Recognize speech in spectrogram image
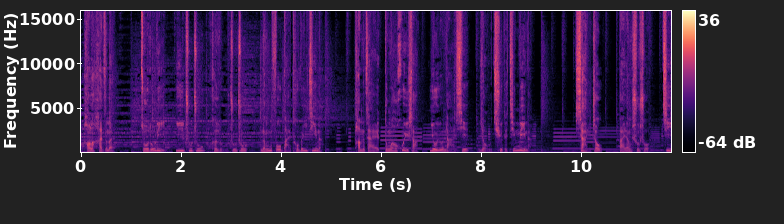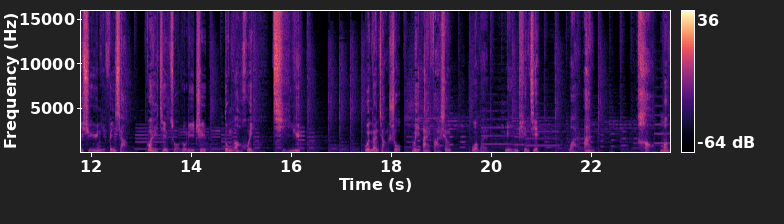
好了，孩子们。佐罗利、伊猪猪和鲁猪猪能否摆脱危机呢？他们在冬奥会上又有哪些有趣的经历呢？下一周，白杨叔叔继续与你分享《怪杰佐罗利之冬奥会奇遇》，温暖讲述，为爱发声。我们明天见，晚安，好梦。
